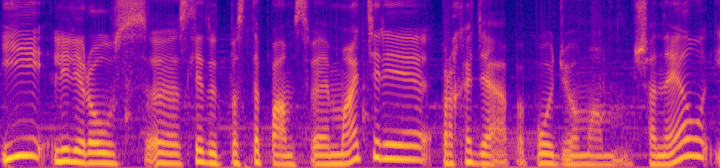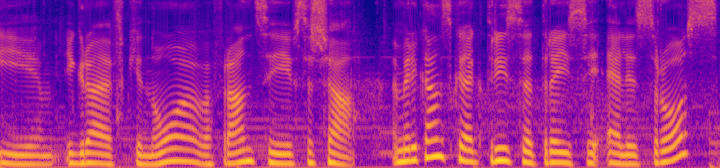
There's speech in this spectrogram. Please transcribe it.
И Лили Роуз э, следует по стопам своей матери, проходя по подиумам Шанел и играя в кино во Франции и в США. Американская актриса Трейси Элис Росс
